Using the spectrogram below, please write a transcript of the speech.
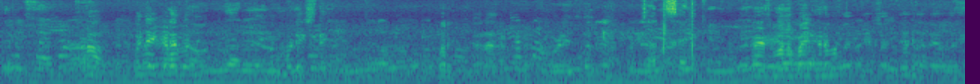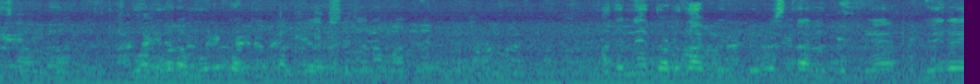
ತೆರಿಗೆ ಜನಸಂಖ್ಯೆ ಲಕ್ಷ ಜನ ಮಾತಾಡ್ತಾರೆ ಅದನ್ನೇ ದೊಡ್ಡದಾಗಿ ಬಿಂಬಿಸ್ತಾ ಇರೋದು ಬಿಟ್ಟರೆ ಬೇರೆ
